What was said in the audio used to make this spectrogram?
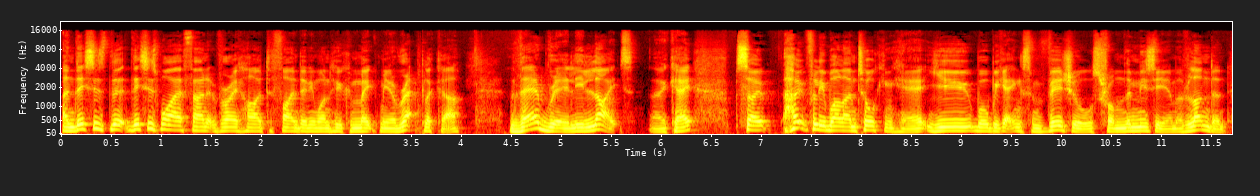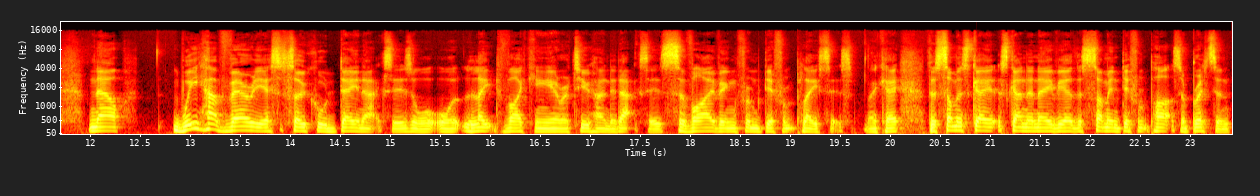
and this is the this is why I found it very hard to find anyone who can make me a replica. They're really light, okay? So hopefully while I'm talking here, you will be getting some visuals from the Museum of London. Now, we have various so-called Dane axes or, or, late Viking era two-handed axes surviving from different places. Okay, there's some in Scandinavia, there's some in different parts of Britain,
